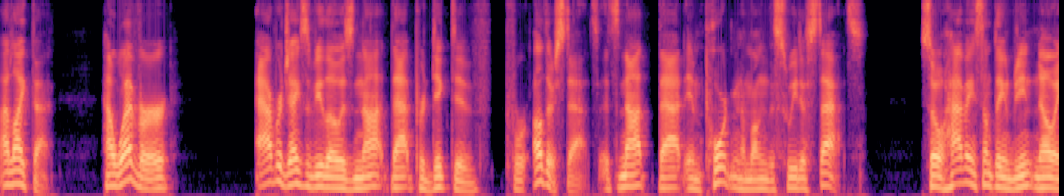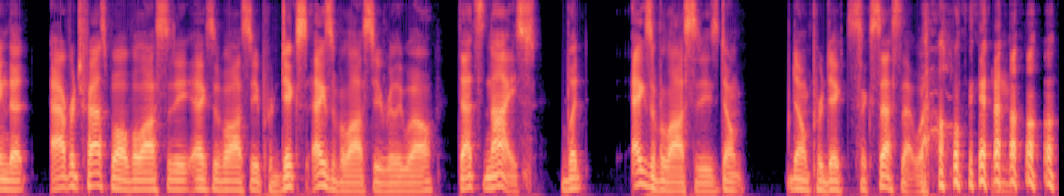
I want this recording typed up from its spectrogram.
I like that. However, average exit velo is not that predictive for other stats. It's not that important among the suite of stats. So having something knowing that average fastball velocity, exit velocity predicts exit velocity really well that's nice, but exit velocities don't don't predict success that well. you know?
